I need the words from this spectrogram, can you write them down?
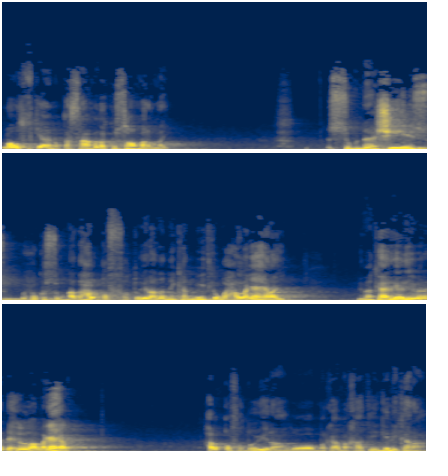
lawthkii aynu qasaamada ku soo marnay. Wuxuu ku sugnaaday hal qof hadduu yihahdo ninkan meydkan waxaa laga helay nimankaa reer hebele dhexdooda laga helay. Hal qof hadduu yidhaahdo markaa markhaatiga geli karaa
